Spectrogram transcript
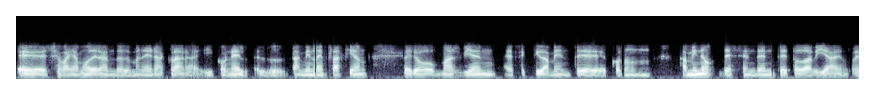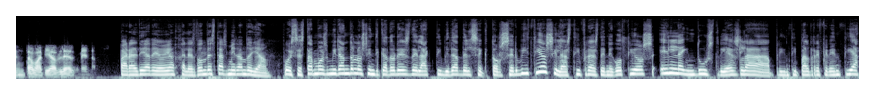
eh, se vaya moderando de manera clara y con él también la inflación, pero más bien efectivamente con un camino descendente todavía en renta variable al menos. Para el día de hoy, Ángeles, ¿dónde estás mirando ya? Pues estamos mirando los indicadores de la actividad del sector servicios y las cifras de negocios en la industria. Es la principal referencia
